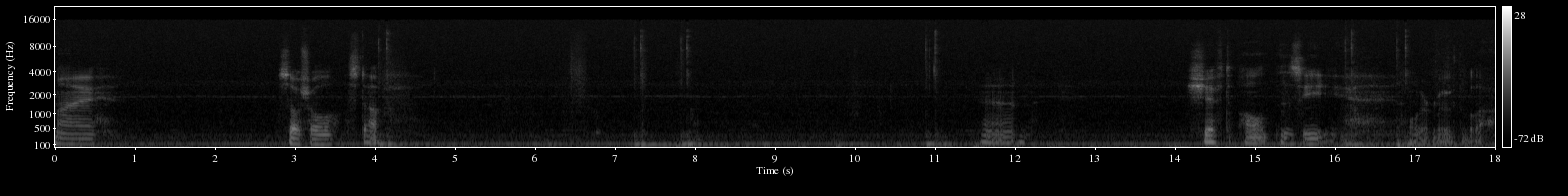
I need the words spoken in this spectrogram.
my social stuff. Shift Alt Z will remove the block.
